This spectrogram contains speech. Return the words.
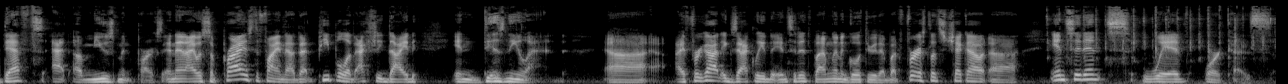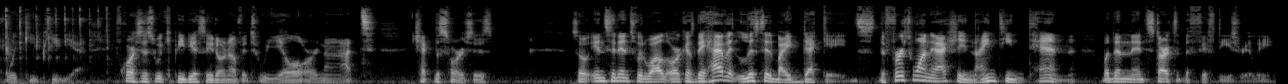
deaths at amusement parks, and then I was surprised to find out that people have actually died in Disneyland. Uh, I forgot exactly the incident, but I'm going to go through that. But first, let's check out uh, incidents with orcas, Wikipedia. Of course, it's Wikipedia, so you don't know if it's real or not. Check the sources. So, incidents with wild orcas, they have it listed by decades. The first one actually 1910, but then it starts at the 50s, really.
